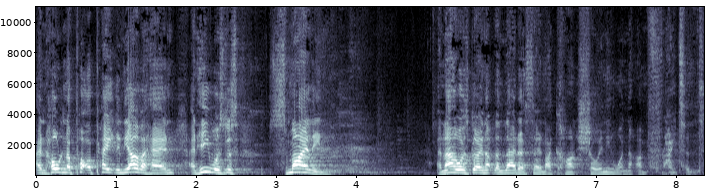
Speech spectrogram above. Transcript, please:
and holding a pot of paint in the other hand, and he was just smiling. And I was going up the ladder saying, I can't show anyone that I'm frightened.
